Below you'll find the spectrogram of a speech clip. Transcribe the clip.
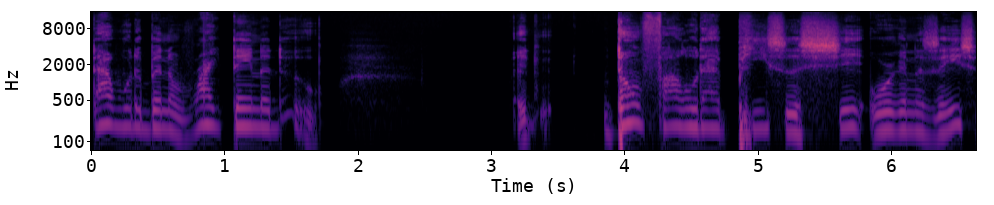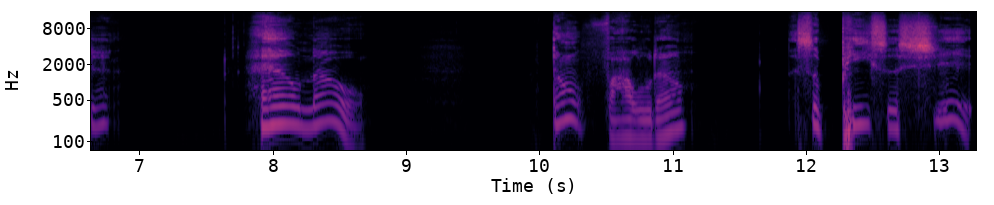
That would have been the right thing to do. It, don't follow that piece of shit organization. Hell no. Don't follow them. That's a piece of shit.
